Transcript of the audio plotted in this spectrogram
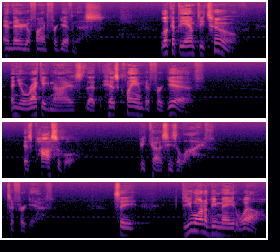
and there you'll find forgiveness. Look at the empty tomb, and you'll recognize that His claim to forgive is possible because he's alive to forgive. See, do you want to be made well?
